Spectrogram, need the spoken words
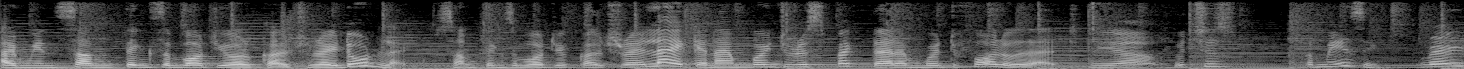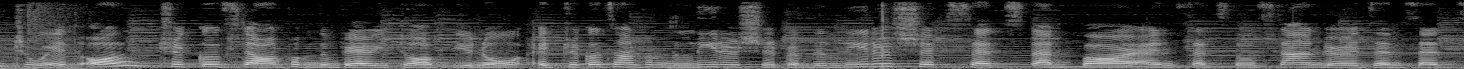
I mean, some things about your culture I don't like. Some things about your culture I like, and I'm going to respect that. I'm going to follow that. Yeah. Which is amazing. Very true. It all trickles down from the very top, you know. It trickles down from the leadership. If the leadership sets that bar and sets those standards and sets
